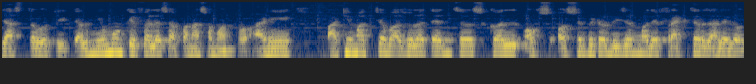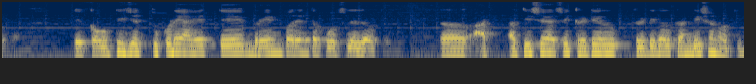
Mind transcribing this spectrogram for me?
जास्त होती. त्याला न्यूमोकेफॅलस आपण असं म्हणतो. आणि पाठीमागच्या बाजूला त्यांचं स्कल ऑक्स ऑसिपिटल रिजनमध्ये फ्रॅक्चर झालेलं होतं. ते कवटी जे तुकडे आहेत ते ब्रेनपर्यंत पोचलेले होते. तर अतिशय अशी क्रिटिकल क्रिटिकल कंडिशन होती.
